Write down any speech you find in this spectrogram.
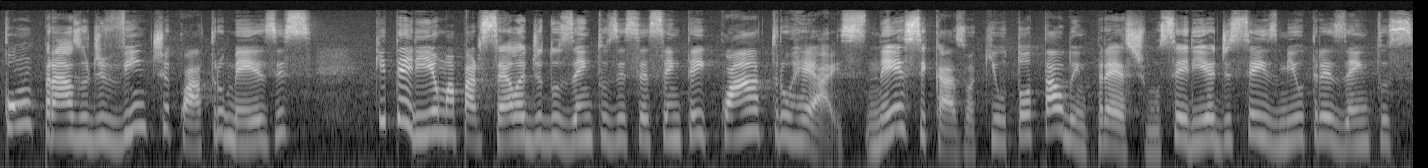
com um prazo de 24 meses, que teria uma parcela de 264 reais. Nesse caso aqui, o total do empréstimo seria de R$ 6.300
